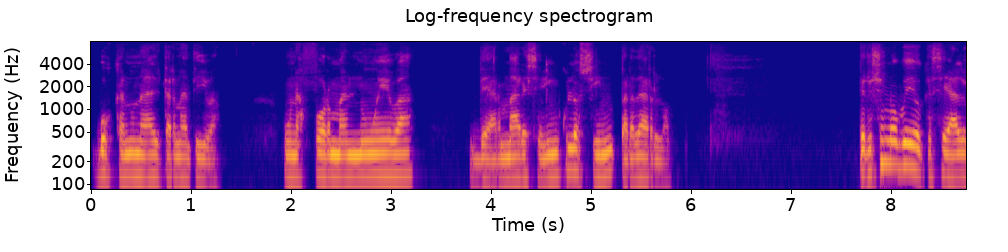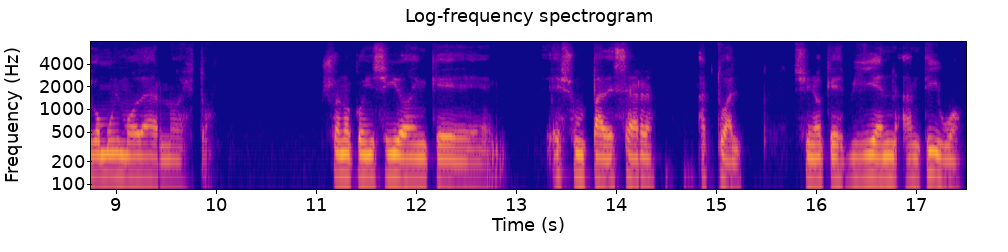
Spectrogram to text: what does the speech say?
buscan una alternativa, una forma nueva de armar ese vínculo sin perderlo. Pero yo no veo que sea algo muy moderno esto. Yo no coincido en que es un padecer actual, sino que es bien antiguo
